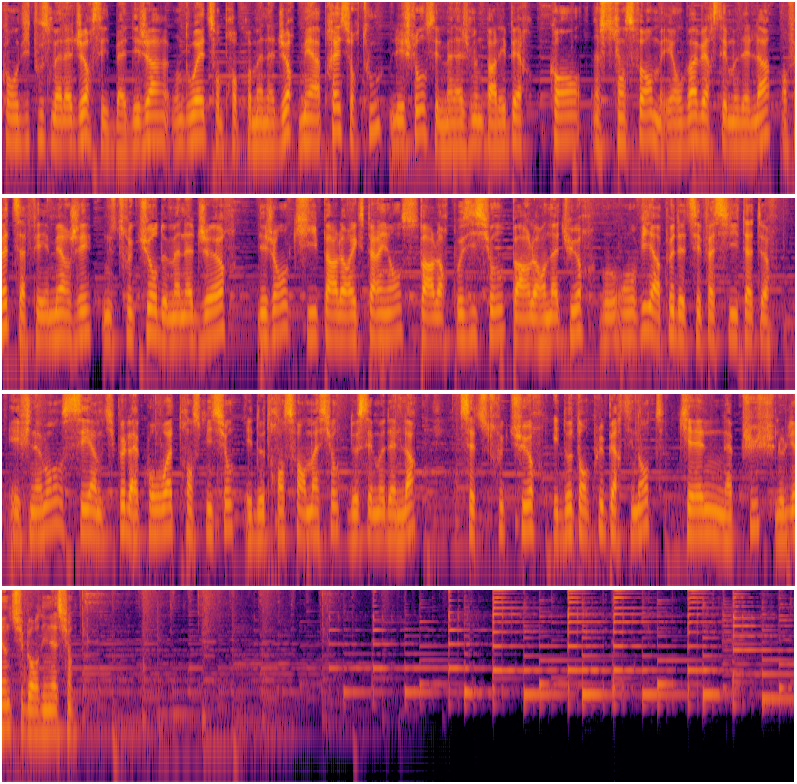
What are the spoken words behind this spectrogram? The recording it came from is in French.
Quand on dit tous manager, c'est bah, déjà, on doit être son propre manager. Mais après, surtout, l'échelon, c'est le management par les pairs. Quand on se transforme et on va vers ces modèles-là, en fait, ça fait émerger une structure de manager des gens qui, par leur expérience, par leur position, par leur nature, ont envie un peu d'être ces facilitateurs. Et finalement, c'est un petit peu la courroie de transmission et de transformation de ces modèles-là. Cette structure est d'autant plus pertinente qu'elle n'a plus le lien de subordination.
